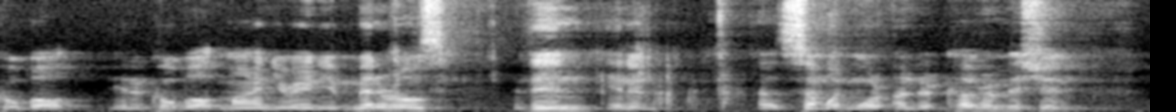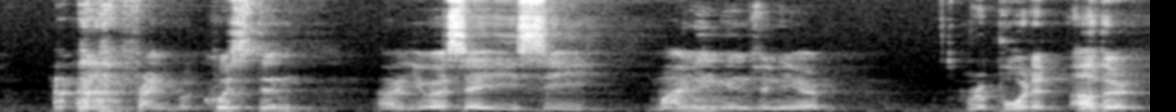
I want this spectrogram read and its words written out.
cobalt in a cobalt mine uranium minerals. Then, in a, a somewhat more undercover mission, Frank McQuiston, USAEC mining engineer, reported other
